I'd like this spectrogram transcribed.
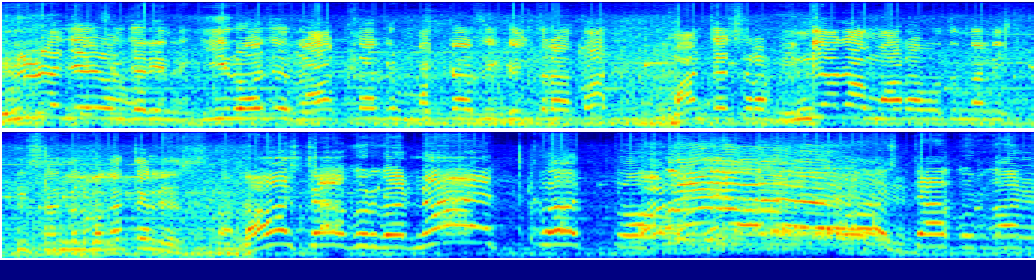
నిర్ణయం చేయడం జరిగింది. ఈ రోజు రాజ్ ఠాకూర్ మక్కాజీ గెలిచిన తర్వాత మాంచెస్టర్ ఆఫ్ ఇండియాగా మారబోతుందని ఈ సందర్భంగా తెలియజేస్తున్నాను రాజ్ ఠాకూర్ గారి నాయకత్వం! రాజ్ ఠాకూర్ గారి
